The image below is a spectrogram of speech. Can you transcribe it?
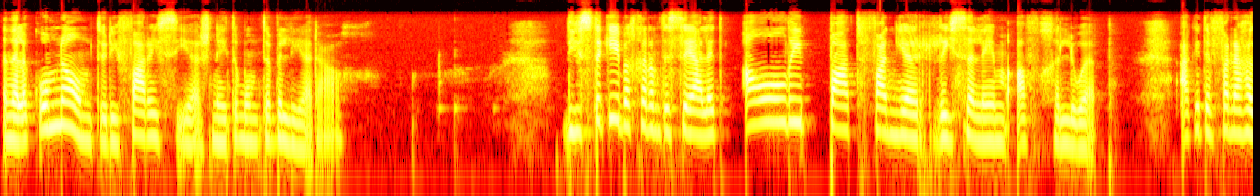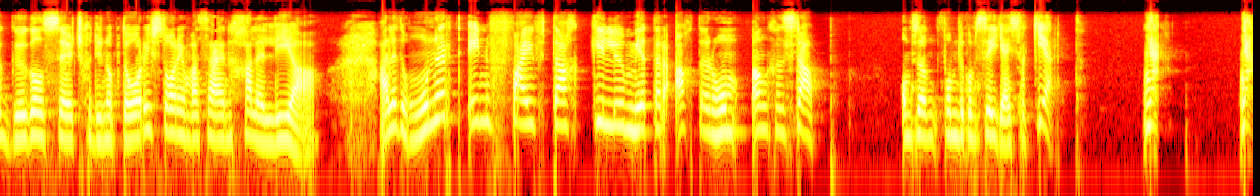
En hulle kom na hom toe die Fariseërs net om hom te beledig. Die stukkie begin om te sê hulle het al die pad van Jerusalem afgeloop. Ek het 'n vinnige Google search gedoen op daardie stadium was hy in Galilea. Hulle het 150 km agter hom aangestap om so, vir hom te kom sê jy's verkeerd. Ja. Ja.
